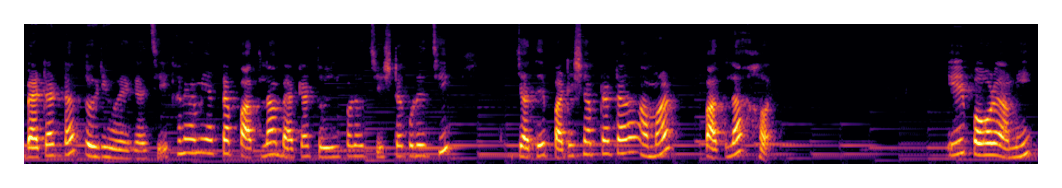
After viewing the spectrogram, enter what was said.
ব্যাটারটা তৈরি হয়ে গেছে। এখানে আমি একটা পাতলা ব্যাটার তৈরি করার চেষ্টা করেছি। যাতে পাটিসাপটাটা আমার পাতলা হয়। এরপর আমি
